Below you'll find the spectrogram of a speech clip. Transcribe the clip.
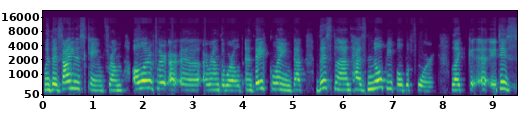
when the Zionists came from all over uh, around the world, and they claimed that this land has no people before, like uh, it is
